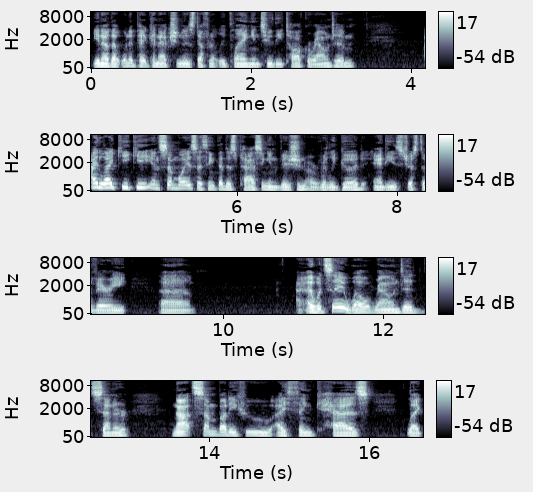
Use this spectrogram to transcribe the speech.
you know, that Winnipeg connection is definitely playing into the talk around him. I like Geekie in some ways. I think that his passing and vision are really good, and he's just a very uh, I would say a well rounded center, not somebody who I think has like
